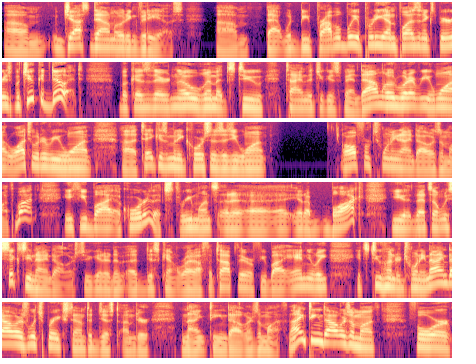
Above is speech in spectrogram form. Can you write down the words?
um, just downloading videos. Um, that would be probably a pretty unpleasant experience, but you could do it because there are no limits to time that you can spend. Download whatever you want, watch whatever you want, uh, take as many courses as you want all for $29 a month. But if you buy a quarter, that's three months at a, uh, at a block, you, that's only $69. So you get a, a discount right off the top there. If you buy annually, it's $229, which breaks down to just under $19 a month. $19 a month for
